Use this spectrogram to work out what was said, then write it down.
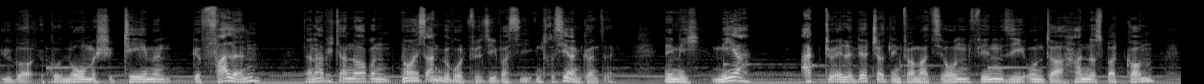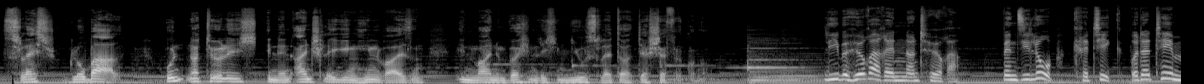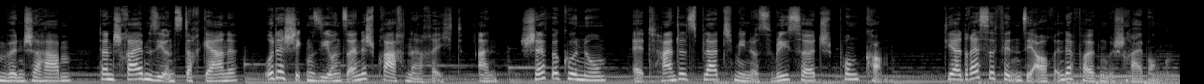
über ökonomische Themen gefallen, dann habe ich dann noch ein neues Angebot für Sie, was Sie interessieren könnte. Nämlich mehr aktuelle Wirtschaftsinformationen finden Sie unter handelsblatt.com slash global und natürlich in den einschlägigen Hinweisen in meinem wöchentlichen Newsletter der Chefökonom. Liebe Hörerinnen und Hörer, wenn Sie Lob, Kritik oder Themenwünsche haben, dann schreiben Sie uns doch gerne oder schicken Sie uns eine Sprachnachricht an chefökonom@handelsblatt-research.com. Die Adresse finden Sie auch in der Folgenbeschreibung.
